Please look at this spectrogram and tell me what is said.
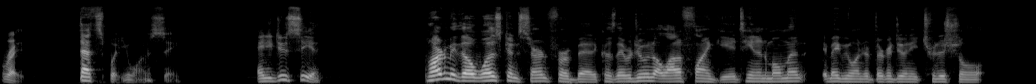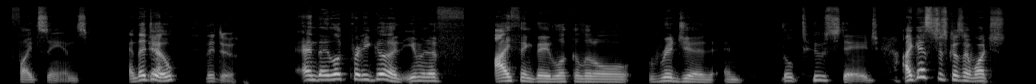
Right. That's what you want to see, and you do see it. Part of me though was concerned for a bit because they were doing a lot of flying guillotine in a moment. It made me wonder if they're going to do any traditional fight scenes, and they Yeah. do, They do. and they look pretty good, even if I think they look a little rigid and a little two stage. I guess just because I watched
